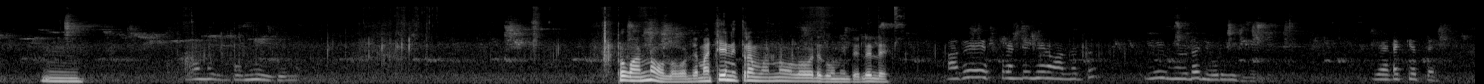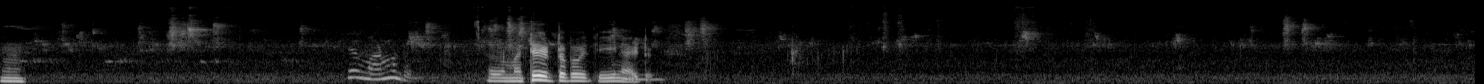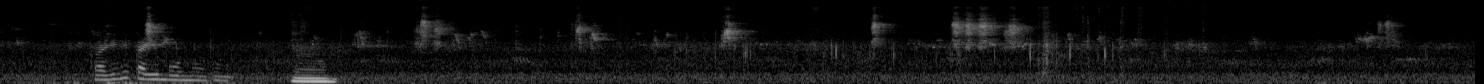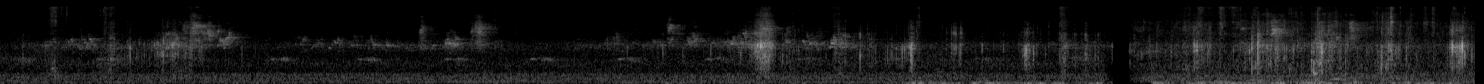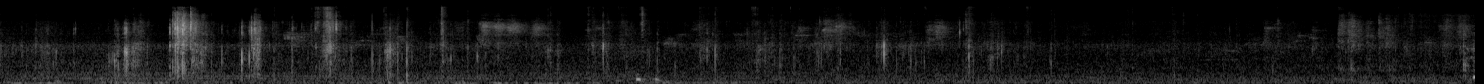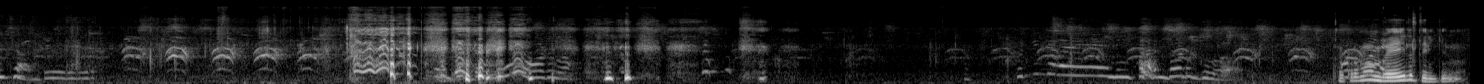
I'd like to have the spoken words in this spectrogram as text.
ഇപ്പൊ വണ്ണമുള്ള പോലെ. മറ്റേന് ഇത്ര വണ്ണമുള്ള പോലെ തോന്നിയിട്ടില്ല അല്ലേ? അതേ ഫ്രണ്ട് ഇങ്ങനെ വന്നിട്ട് ഈ ഇടയ്ക്കത്തെ. മണ്ണം തോന്നും മറ്റേ ഇട്ടപ്പോൾ ലീനായിട്ട് കഴുകി കഴിയുമ്പോൾ ഒന്ന് ഒതുങ്ങും ചക്രമോൻ വെയിലത്തിരിക്കുന്നു.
